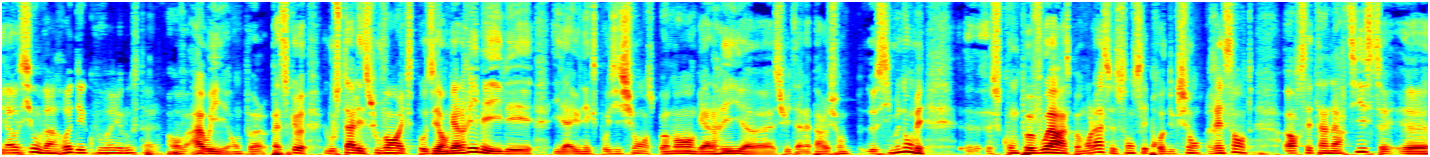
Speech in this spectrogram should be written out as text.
Là aussi, on va redécouvrir Loustal. ah oui, on peut, parce que Loustal est souvent exposé en galerie, mais il, est, il a une exposition en ce moment en galerie euh, suite à l'apparition de Simenon. Mais euh, ce qu'on peut voir à ce moment-là, ce sont ses productions récentes. Or, c'est un artiste euh,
